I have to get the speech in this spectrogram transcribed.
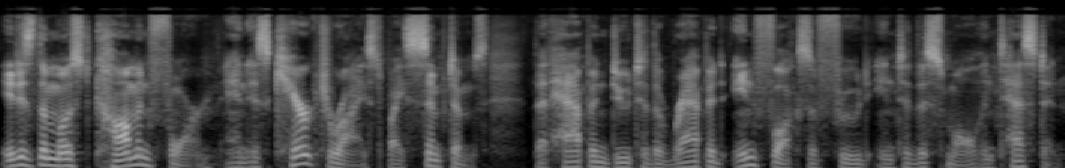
It is the most common form and is characterized by symptoms that happen due to the rapid influx of food into the small intestine.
